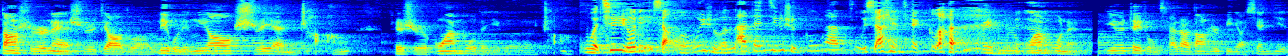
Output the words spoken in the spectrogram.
当时呢是叫做六零幺实验场，这是公安部的一个。我其实有点想问，为什么拉单晶是公安部下面在管？为什么是公安部呢？因为这种材料当时比较先进，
